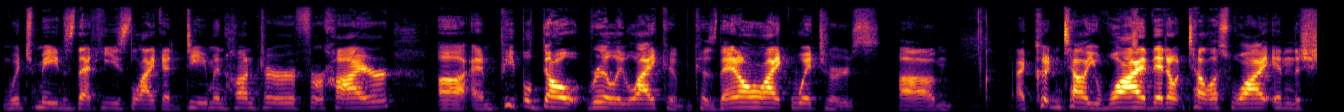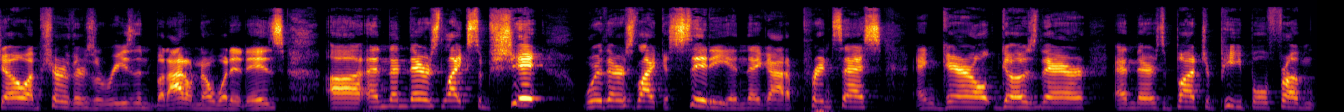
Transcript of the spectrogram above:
which means that he's like a demon hunter for hire. Uh, and people don't really like him because they don't like Witchers. Um, I couldn't tell you why. They don't tell us why in the show. I'm sure there's a reason, but I don't know what it is. Uh, and then there's like some shit where there's like a city and they got a princess, and Geralt goes there, and there's a bunch of people from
